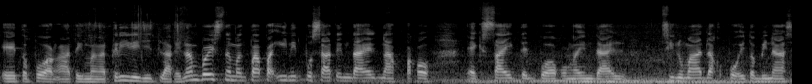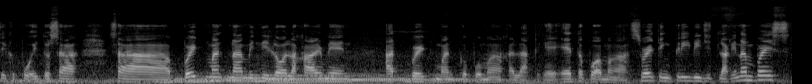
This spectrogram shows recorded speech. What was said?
Ito po ang ating mga 3-digit lucky numbers na magpapainit po sa atin dahil napako excited po ako ngayon dahil sinumada ko po ito, binase ko po ito sa sa birth month namin ni Lola Carmen at birth month ko po mga kalaki. Kaya ito po ang mga swerting 3-digit lucky numbers.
